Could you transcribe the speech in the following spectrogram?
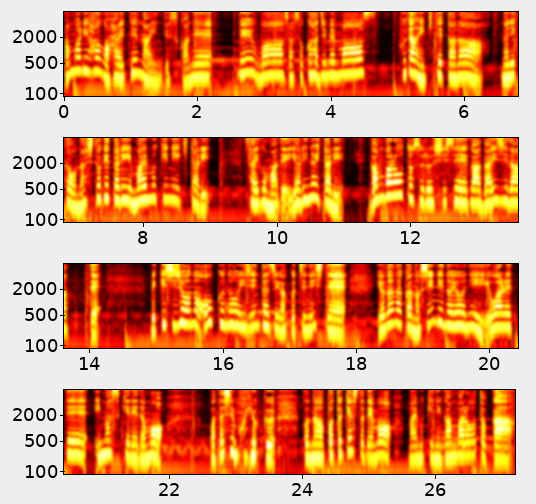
あんまり歯が生えてないんですかね。では、早速始めます。普段生きてたら、何かを成し遂げたり、前向きに生きたり、最後までやり抜いたり、頑張ろうとする姿勢が大事だって歴史上の多くの偉人たちが口にして世の中の真理のように言われていますけれども私もよくこのポッドキャストでも前向きに頑張ろうとか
